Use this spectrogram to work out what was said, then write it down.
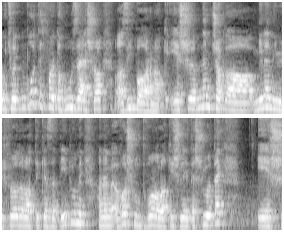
úgyhogy volt egyfajta húzása az iparnak, és nem csak a milleniumi föld alatti kezdett épülni, hanem vasútvonalak is létesültek, és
